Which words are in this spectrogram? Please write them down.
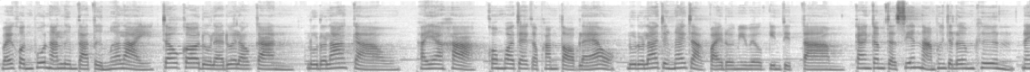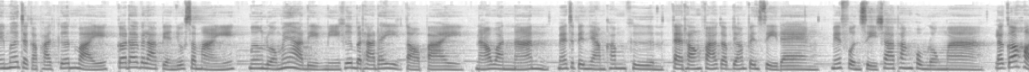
ไว้คนผู้นั้นลืมตาตื่นเมื่อไหร่ เจ้าก็ดูแลด้วยแล้วกัน ลูโดล่ากล่าว พยะค่ะ คงพอใจกับคำตอบแล้ว ลูโดล่าจึงได้จากไปโดยมีเวลกินติดตาม การกำจัดเสี้ยนหนามเพิ่งจะเริ่มขึ้น ในเมื่อจักรพรรดิเคลื่อนไหว ก็ได้เวลาเปลี่ยนยุคสมัย เมืองหลวงไม่อาจหลีกหนีขึ้นประทาได้อีกต่อไปณวันนั้น แม้จะเป็นยามค่ำคืน แต่ท้องฟ้ากับย้อมเป็นสีแดง เม็ดฝนสีชาพังพรมลงมา แล้วก็ขอ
